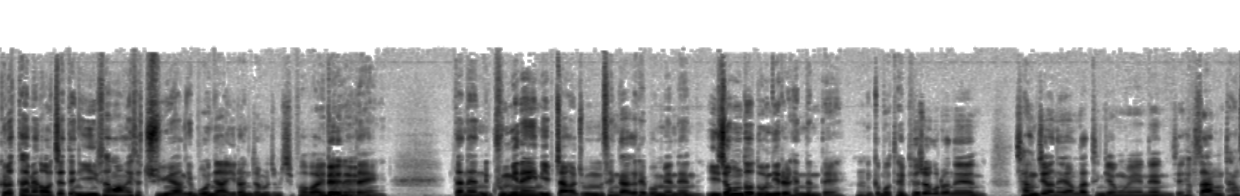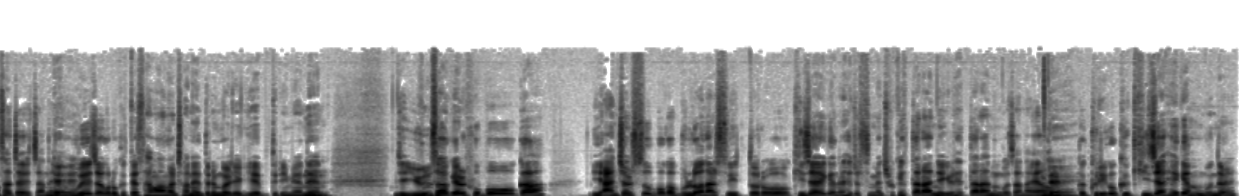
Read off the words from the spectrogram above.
그렇다면 어쨌든 이 상황에서 중요한 게 뭐냐 이런 점을 좀 짚어봐야. 되는데 일단은 국민의힘 입장을 좀 생각을 해보면은 이 정도 논의를 했는데 음. 그러니까 뭐 대표적으로는 장재현 의원 같은 경우에는 이제 협상 당사자였잖아요. 네. 우회적으로 그때 상황을 전해드린 걸 얘기해드리면은 음. 이제 윤석열 후보가 이 안철수 후보가 물러날 수 있도록 기자회견을 해줬으면 좋겠다라는 얘기를 했다라는 거잖아요. 네. 그러니까 그리고 그 기자회견문을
